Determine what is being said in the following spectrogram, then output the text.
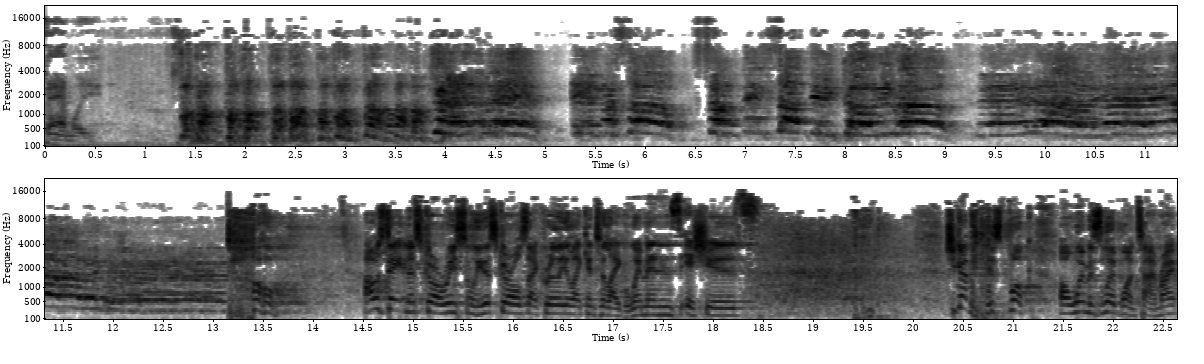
family. In my soul, something, something, Cody Rhodes. Oh, I was dating this girl recently. This girl's like really like into like women's issues. She got me this book on women's lib one time, right?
